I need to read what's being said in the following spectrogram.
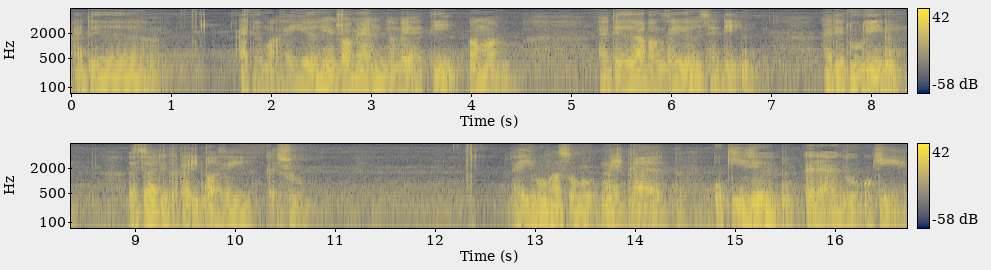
Ada Ada mak saya yang comel Yang baik hati Mama. Ada abang saya Sadiq. Ada Durin. Lepas tu ada kakak ipar saya Kak Shu. Saya pun masuk Naikal Okey je Keadaan tu Okey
